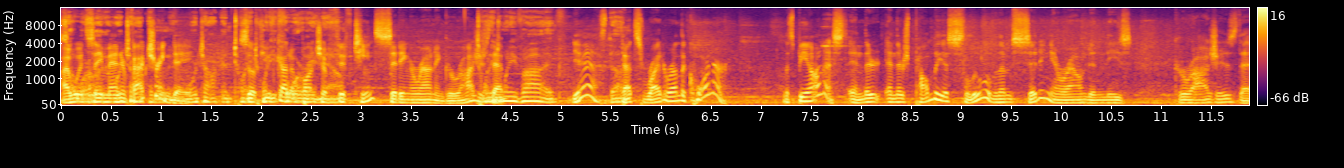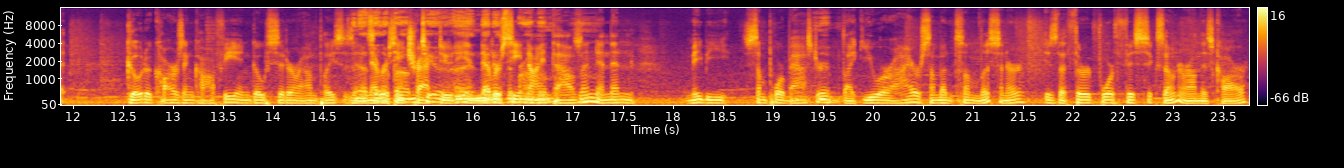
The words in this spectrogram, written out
I would we're- say we're manufacturing talking- day. we're talking So if you've got a bunch right of 15s sitting around in garages that 2025. Yeah, that's right around the corner. Let's be honest. And there and there's probably a slew of them sitting around in these garages that go to cars and coffee and go sit around places and That's never see track too. duty Uh, and never see 9000 Mhm. and then maybe some poor bastard Yep. like you or I or somebody some listener is the third, fourth, fifth, sixth owner on this car,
